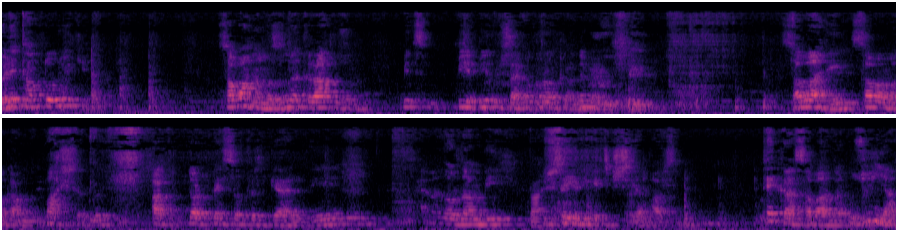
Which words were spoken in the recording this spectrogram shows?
öyle tatlı oluyor ki. Sabah namazında kıraat uzun. Bir, bir, bir, bir sayfa Kur'an okuyor değil mi? Sabahleyin sabah makamı başladı. Artık 4-5 satır geldi. Hemen oradan bir Hüseyin'i geçiş yaparsın. Tekrar sabah dön. Uzun ya.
